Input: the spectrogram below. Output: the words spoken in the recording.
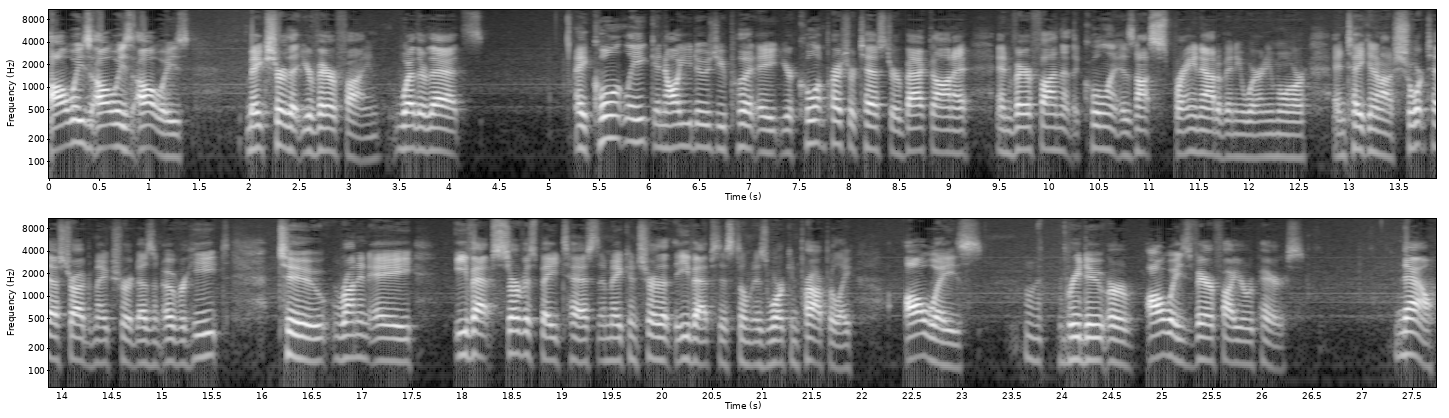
Always, always, always make sure that you're verifying, whether that's a coolant leak and all you do is you put a your coolant pressure tester back on it and verifying that the coolant is not spraying out of anywhere anymore and taking it on a short test drive to make sure it doesn't overheat to running a evap service bay test and making sure that the evap system is working properly. Always redo or always verify your repairs. Now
